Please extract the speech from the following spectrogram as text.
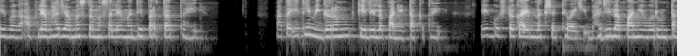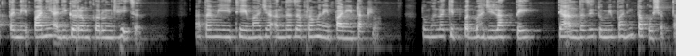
हे बघा आपल्या भाज्या मस्त मसाल्यामध्ये परतत आहे. आता इथे मी गरम केलेलं पाणी टाकत आहे. एक गोष्ट कायम लक्षात ठेवायची भाजीला पाणी वरून टाकताना पाणी आधी गरम करून घ्यायचं. आता मी इथे माझ्या अंदाजाप्रमाणे पाणी टाकलं. तुम्हाला कितपत भाजी लागते त्या अंदाजे तुम्ही पाणी टाकू शकता.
